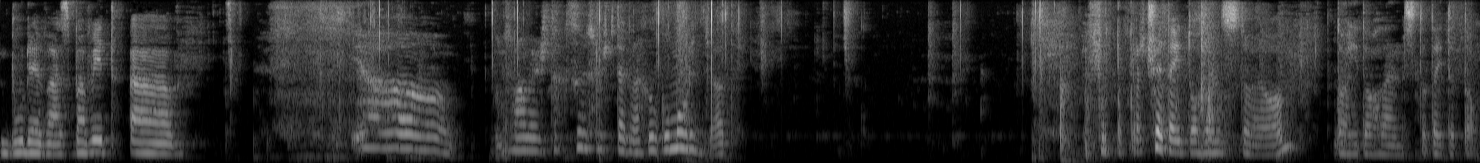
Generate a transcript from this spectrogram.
bude vás bavit a já Máme ještě tak, co bychom ještě tak na chvilku mohli dělat. Furt pokračuje tady tohle, jo? Tady tohle, to, tady toto.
